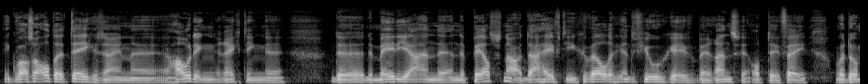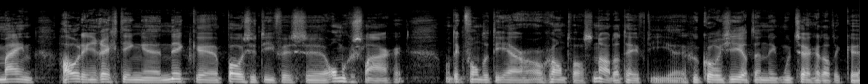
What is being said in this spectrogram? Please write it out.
Ik was altijd tegen zijn eh, houding richting de, de media en de, en de pers. Nou, daar heeft hij een geweldig interview gegeven bij Rensen op tv. Waardoor mijn houding richting eh, Nick positief is omgeslagen. Want ik vond dat hij erg arrogant was. Nou, dat heeft hij gecorrigeerd. En ik moet zeggen dat ik eh,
